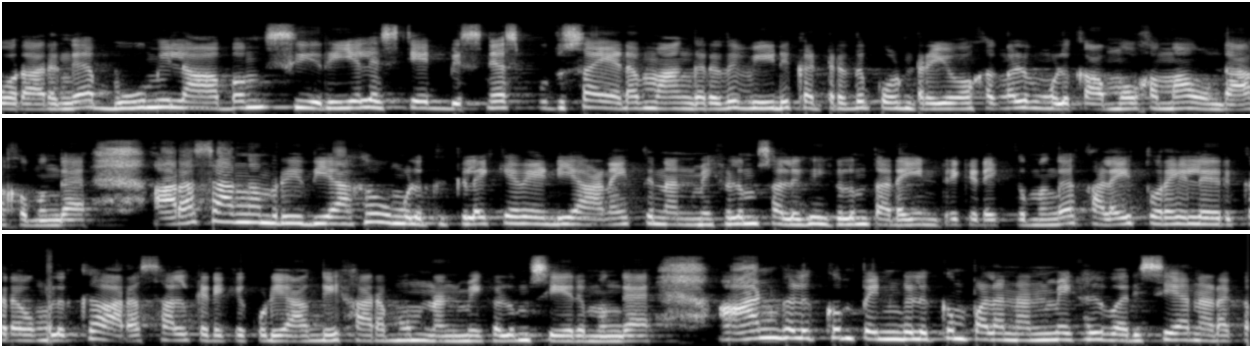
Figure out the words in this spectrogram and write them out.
போறாருங்க. பூமி லாபம் ரியல் எஸ்டேட் பிசினஸ் புதுசா இடம் வாங்குறது வீடு கட்டுறது போன்ற யோகங்கள் உங்களுக்கு அமோகமா உண்டாகுமுங்க. அரசாங்கம் ரீதியாக உங்களுக்கு கிடைக்க வேண்டிய அனைத்து நன்மைகளும் சலுகைகளும் தடையின்றி கிடைக்குமுங்க. கலைத்துறையில இருக்கிறவங்களுக்கு அரசால் கிடைக்கக்கூடிய அங்கீகாரமும் நன்மை நன்மைகளும் சேருமுங்க. ஆண்களுக்கும் பெண்களுக்கும் பல நன்மைகள் வரிசையா நடக்க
